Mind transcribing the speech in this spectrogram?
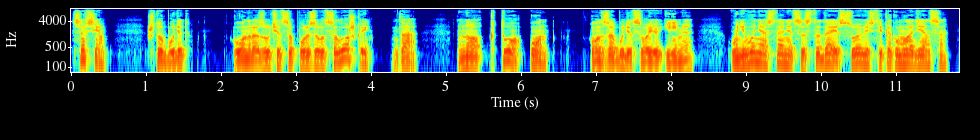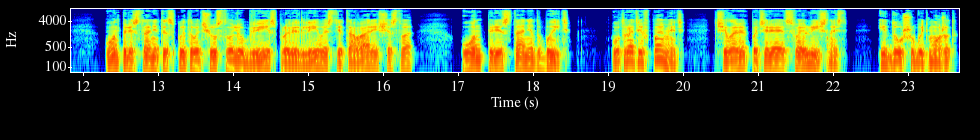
Совсем. Что будет? Он разучится пользоваться ложкой? Да. Но кто он? Он забудет свое имя, у него не останется стыда и совести, как у младенца. Он перестанет испытывать чувство любви, справедливости, товарищества. Он перестанет быть. Утратив память, человек потеряет свою личность и душу, быть может.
